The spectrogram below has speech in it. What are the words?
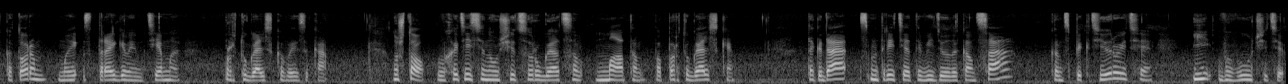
в котором мы затрагиваем темы португальского языка. Ну что, вы хотите научиться ругаться матом по-португальски? Тогда смотрите это видео до конца, конспектируйте, и вы выучите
